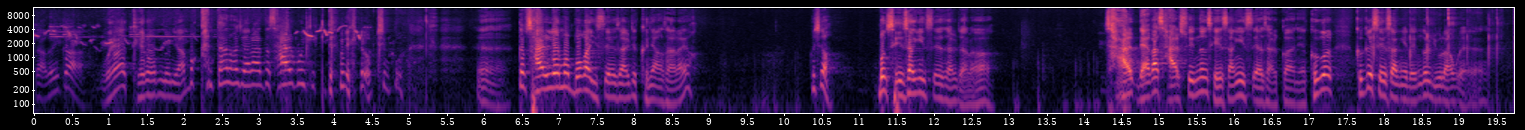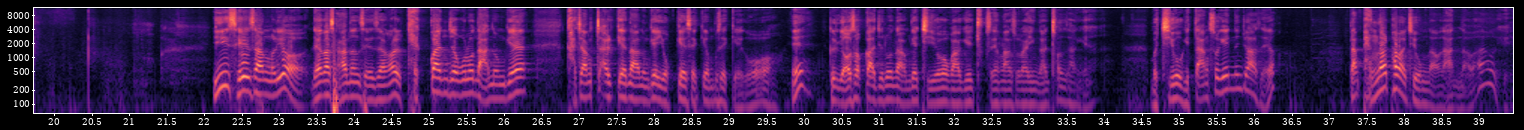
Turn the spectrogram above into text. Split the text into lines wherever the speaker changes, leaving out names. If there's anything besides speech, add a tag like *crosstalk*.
자, 그러니까 왜 괴롭느냐? 뭐 간단하잖아. 너 살고 있기 때문에 *laughs* 괴롭지 뭐. 예. 그럼 살려면 뭐가 있어야 살지? 그냥 살아요? 그죠? 뭐 세상이 있어야 살잖아. 살, 내가 살 수 있는 세상이 있어야 살 거 아니에요. 그걸, 그게 세상이라는 걸 유라고 그래. 이 세상을요, 내가 사는 세상을 객관적으로 나눈 게 가장 짧게 나눈 게 욕계, 색계, 무색계고, 예? 그 여섯 가지로 나온 게 지옥, 악이, 축생하수라, 인간, 천상이에요. 뭐 지옥이 땅 속에 있는 줄 아세요? 땅 백날 파봐 지옥 나오나 안 나와 여기.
